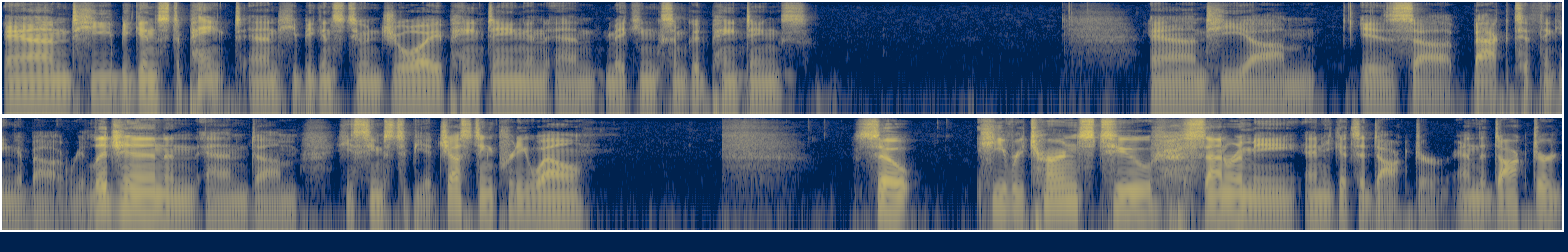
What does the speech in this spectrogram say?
and he begins to paint and he begins to enjoy painting and, and making some good paintings and he um, is uh, back to thinking about religion, and and um, he seems to be adjusting pretty well. So he returns to Saint Remy and he gets a doctor, and the doctor.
